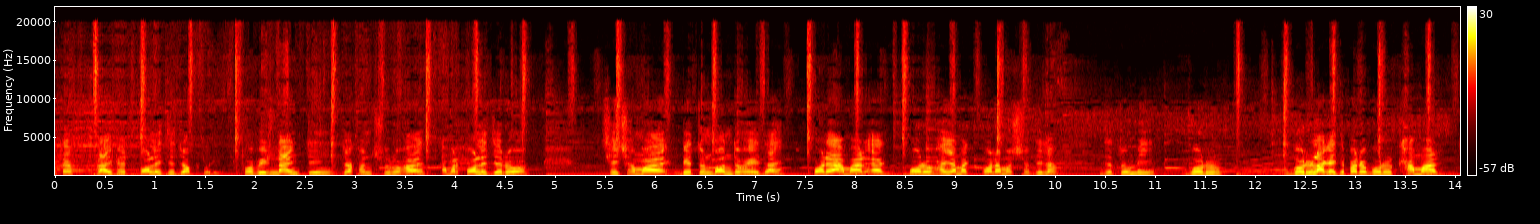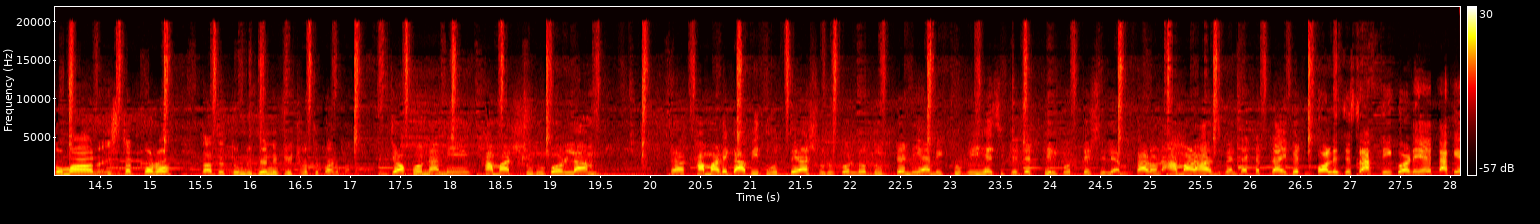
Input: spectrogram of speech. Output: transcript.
একটা প্রাইভেট কলেজে জব করি। কোভিড নাইন্টিন যখন শুরু হয়, আমার কলেজেরও সেই সময় বেতন বন্ধ হয়ে যায়। পরে আমার এক বড় ভাই আমাকে পরামর্শ দিল যে, তুমি গরুর, গরু লাগাইতে পারো, গরুর খামার তোমার স্টার্ট করো, তাতে তুমি বেনিফিট হতে পারবা। যখন আমি খামার শুরু করলাম খামারে গাভী দুধ দেওয়া শুরু করল। দুধটা নিয়ে আমি খুবই হেসিটেটেড ফিল করতেছিলাম। কারণ আমার হাজব্যান্ড একটা প্রাইভেট কলেজে চাকরি করে, তাকে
